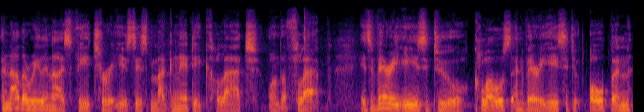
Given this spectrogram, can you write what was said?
another really nice feature is this magnetic latch on the flap it's very easy to close and very easy to open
